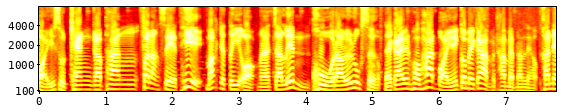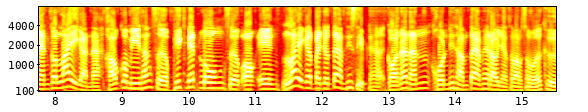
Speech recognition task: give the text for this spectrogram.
บ่อยที่สุดแข่งกับทางฝรั่งเศสที่มักจะตีออกนะจะเล่นขู่เราด้วยลูกเสิร์ฟแต่กลายเป็นพอพลาดบ่อยนี่ก็ไม่กล้าทำแบบนั้นแล้ว คะแนนก็ไล่กันนะเขาก็มีทั้งเสิร์ฟพลิกเน็ตลงเสิร์ฟออกเอง ไล่กันไปจนแต้มที่ 10นะฮะก่อนหน้านั้นคนที่ทำแต้มให้เราอย่างสม่ำเสมอคือ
